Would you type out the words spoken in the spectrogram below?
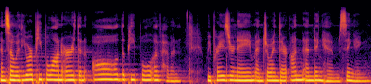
And so, with your people on earth and all the people of heaven, we praise your name and join their unending hymn, singing.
